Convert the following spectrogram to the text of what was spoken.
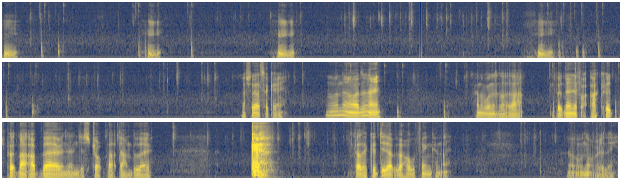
Hmm. Hmm. Hmm. Hmm. Actually, that's okay. Oh no, I don't know. Kind of want it like that. But then if I, I could put that up there and then just drop that down below. Because I could do that with the whole thing, can I? No, not really.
